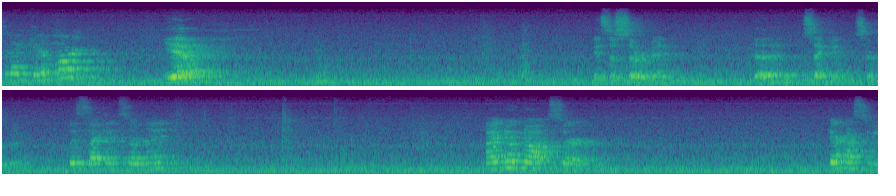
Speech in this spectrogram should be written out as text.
Did I get a part? Yeah. It's a servant. The second servant. The second servant? I know not, sir. There has to be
